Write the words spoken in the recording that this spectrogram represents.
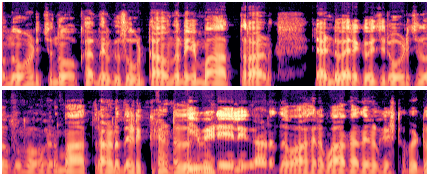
ഒന്ന് ഓടിച്ച് നോക്കാൻ നിങ്ങൾക്ക് സൂട്ടാവുന്നുണ്ടെങ്കിൽ മാത്രമാണ് രണ്ടുപേരൊക്കെ വെച്ചിട്ട് ഓടിച്ചു നോക്കുമ്പോൾ മാത്രമാണ് ഇത് എടുക്കേണ്ടത്. ഈ വീഡിയോയിൽ കാണുന്ന വാഹനം വാങ്ങാൻ നിങ്ങൾക്ക് ഇഷ്ടപ്പെട്ടു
